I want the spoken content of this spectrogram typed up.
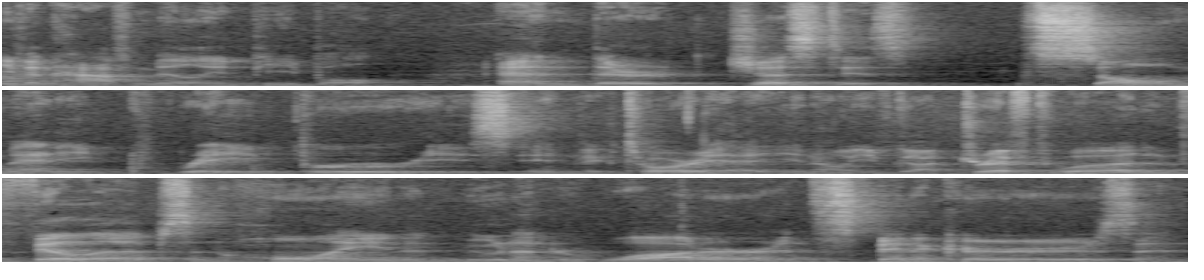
even half a million people, and there just is so many great breweries in Victoria. You know, you've got Driftwood and Phillips and Hoyne and Moon Underwater and Spinnakers and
